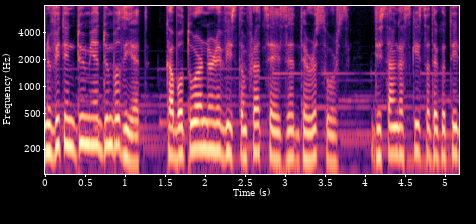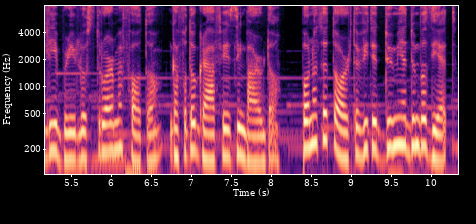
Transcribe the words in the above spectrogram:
Në vitin 2012 ka botuar në revistën franceze De Ressources disa nga skicat e këtij libri ilustruar me foto nga fotografi Zimbardo. Po në thetor të vitit 2012,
